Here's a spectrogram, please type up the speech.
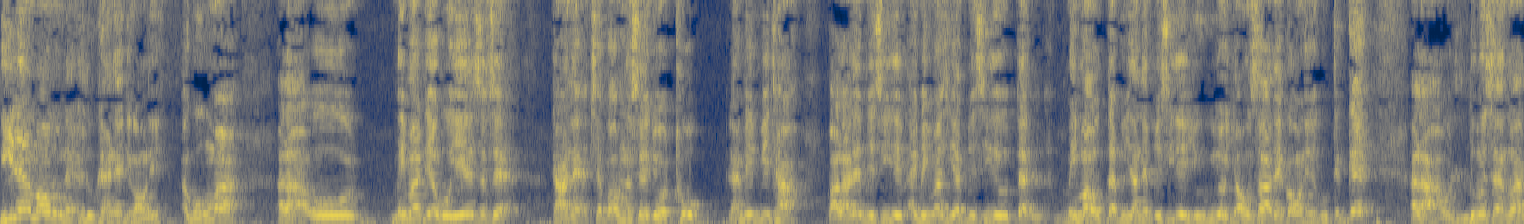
နီးလန်းမောင်းလုံးနဲ့အလူခံတဲ့ဒီကောင်လေးအခုကမှဟလာဟိုမိမတယောက်ကိုရဲဆက်ဆက်ဟဒါနဲ့အချက်ပေါင်း20ကျော်ထိုးလမ်းပြေးပစ်ထားပါလာတဲ့ပစ္စည်းတွေအဲ့မိမစီကပစ္စည်းတွေကိုတက်မိမကိုတက်ပြီးသားနဲ့ပစ္စည်းတွေယူပြီးတော့ရောင်းစားတဲ့ကောင်တွေအခုတကက်ဟလာလူမဆန်သွား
